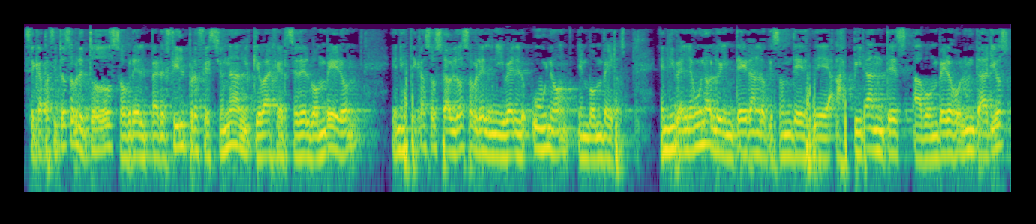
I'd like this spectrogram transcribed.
Se capacitó sobre todo sobre el perfil profesional que va a ejercer el bombero. En este caso se habló sobre el nivel 1 en bomberos. El nivel 1 lo integran lo que son desde aspirantes a bomberos voluntarios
